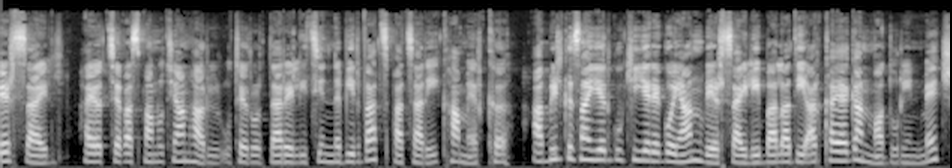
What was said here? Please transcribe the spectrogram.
Վերսայլ. Հայոց ցեղասպանության 108-րդ տարելիցին նվիրված բացարիք համերգը Ապրիլ 22-ի երեգոյան Վերսայլի բալադի արխայական մադուրին մեջ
